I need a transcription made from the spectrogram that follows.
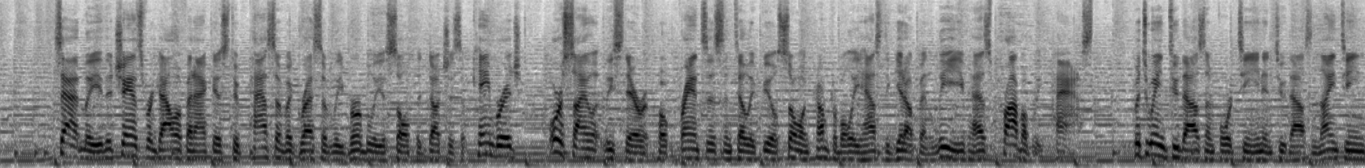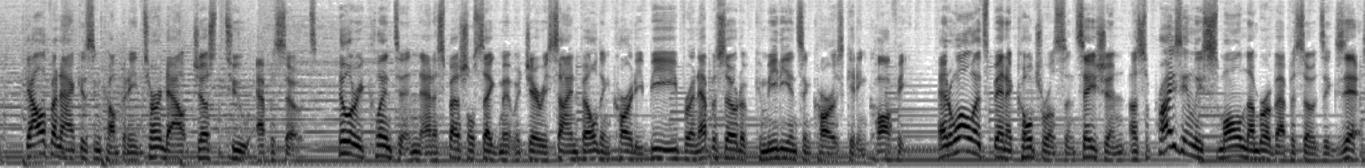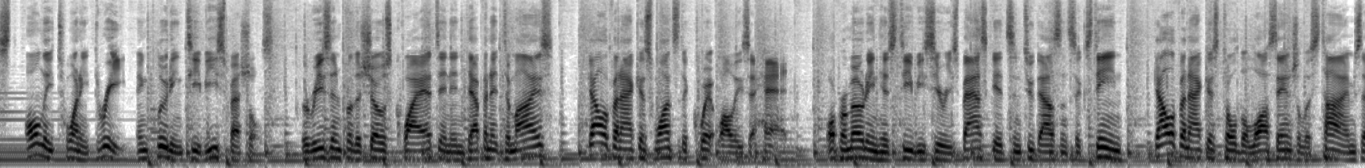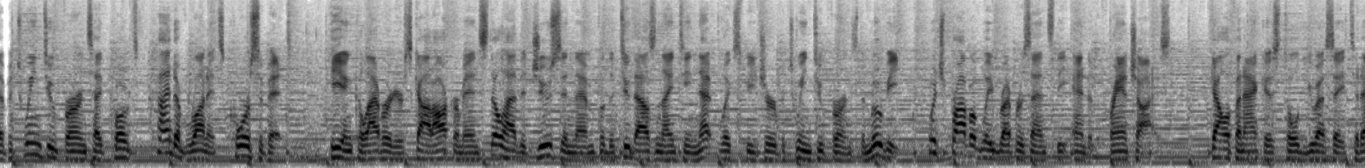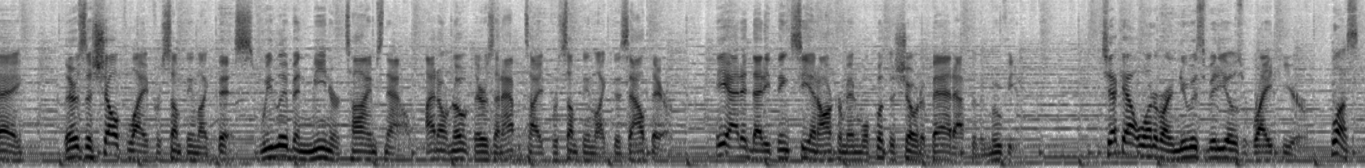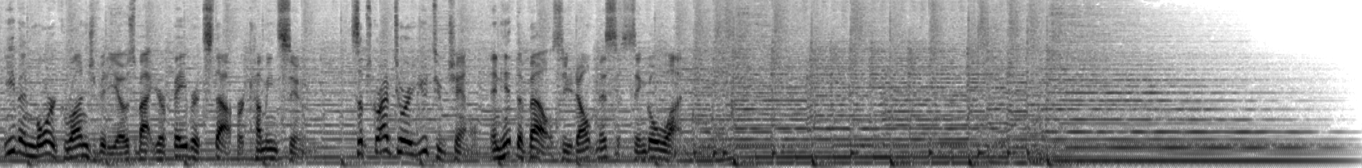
Sadly, the chance for Galifianakis to passive aggressively verbally assault the Duchess of Cambridge or silently stare at Pope Francis until he feels so uncomfortable he has to get up and leave has probably passed. Between 2014 and 2019, Galifianakis and company turned out just two episodes Hillary Clinton and a special segment with Jerry Seinfeld and Cardi B for an episode of Comedians in Cars Getting Coffee. And while it's been a cultural sensation, a surprisingly small number of episodes exist, only 23, including TV specials. The reason for the show's quiet and indefinite demise? Galifianakis wants to quit while he's ahead. While promoting his TV series Baskets in 2016, Galifianakis told the Los Angeles Times that Between Two Ferns had, quote, kind of run its course a bit. He and collaborator Scott Aukerman still had the juice in them for the 2019 Netflix feature Between Two Ferns the movie, which probably represents the end of the franchise. Galifianakis told USA Today, There's a shelf life for something like this. We live in meaner times now. I don't know if there's an appetite for something like this out there. He added that he thinks he and Aukerman will put the show to bed after the movie. Check out one of our newest videos right here. Plus, even more grunge videos about your favorite stuff are coming soon. Subscribe to our YouTube channel and hit the bell so you don't miss a single one.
